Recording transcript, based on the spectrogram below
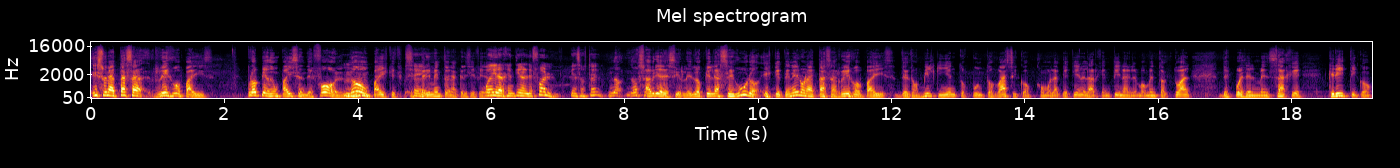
es una tasa riesgo país propia de un país en default, no un país que experimenta una crisis financiera. ¿Puede ir Argentina al default, piensa usted? No, no sabría decirle. Lo que le aseguro es que tener una tasa riesgo país de 2.500 puntos básicos, como la que tiene la Argentina en el momento actual, después del mensaje crítico,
